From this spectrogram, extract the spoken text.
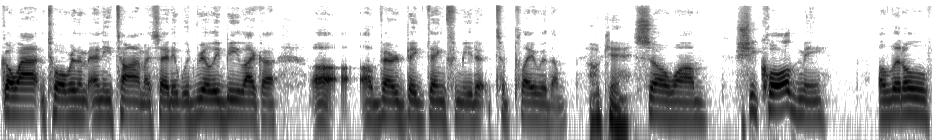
go out and tour with him anytime. I said it would really be like a a, a very big thing for me to, to play with him. Okay. So um, she called me a little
